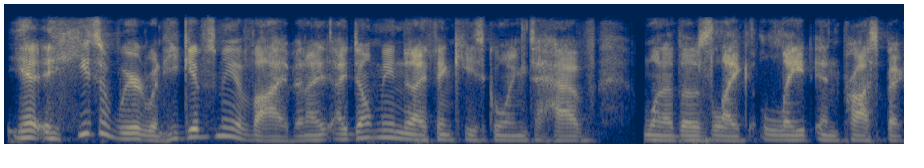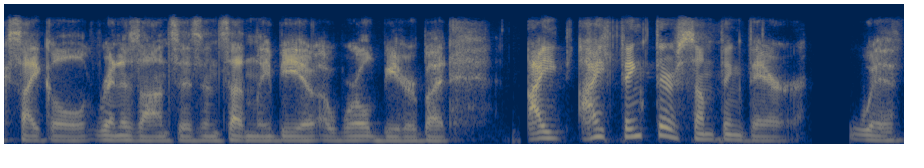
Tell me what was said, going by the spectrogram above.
Yeah, he's a weird one. He gives me a vibe, and I, I don't mean that I think he's going to have one of those like late in prospect cycle renaissances and suddenly be a, a world beater, but I I think there's something there with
